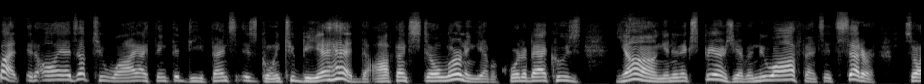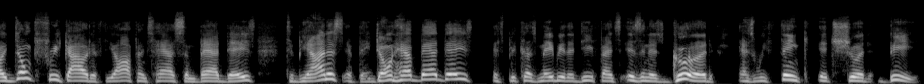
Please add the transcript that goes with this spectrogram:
But it all adds up to why I think the defense is going to be ahead. The offense still learning. You have a quarterback who's young and inexperienced. You have a new offense, etc. So I don't freak out if the offense has some bad days. To be honest, if they don't have bad days, it's because maybe the defense isn't as good as we think it should be.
